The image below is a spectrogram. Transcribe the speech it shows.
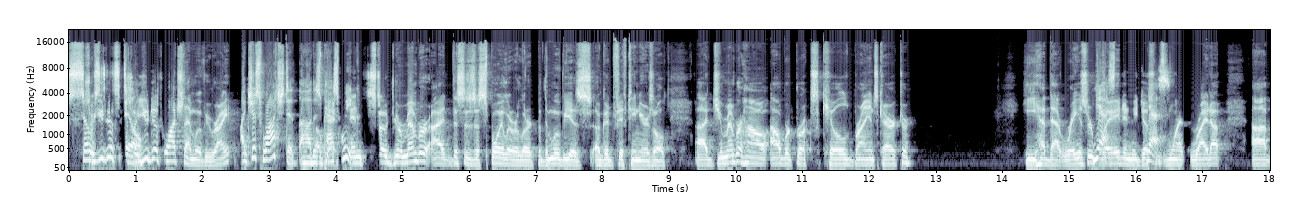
so. So you just still. so you just watched that movie, right? I just watched it uh, this okay. past week. And so, do you remember? I, this is a spoiler alert, but the movie is a good fifteen years old. Uh, do you remember how Albert Brooks killed Bryan's character? He had that razor yes. blade and he just yes. went right up. Uh,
